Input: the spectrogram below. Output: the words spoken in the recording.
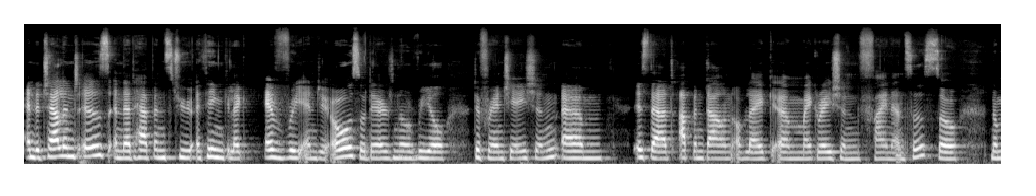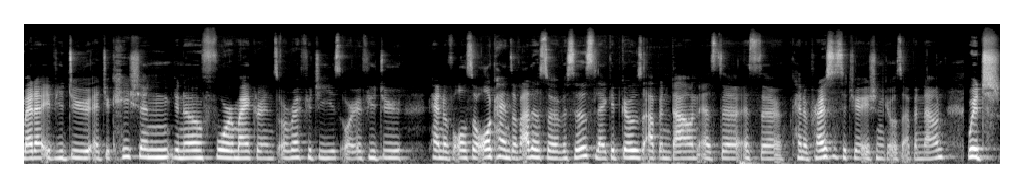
And the challenge is, and that happens to, I think, like every NGO, so there's no real differentiation, um, is that up and down of like um, migration finances. So no matter if you do education, you know, for migrants or refugees, or if you do kind of also all kinds of other services, like it goes up and down as the as the kind of crisis situation goes up and down, which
